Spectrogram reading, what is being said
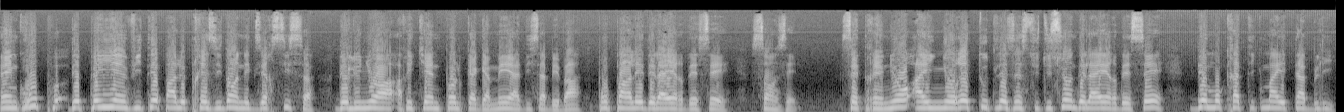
Un groupe de pays invités par le président en exercice de l'Union africaine Paul Kagame à Addis Abeba pour parler de la RDC sans aide. Cette réunion a ignoré toutes les institutions de la RDC démocratiquement établies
